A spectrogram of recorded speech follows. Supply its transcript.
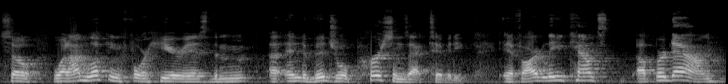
So what I'm looking for here is the uh, individual person's activity. If our lead counts up or down,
